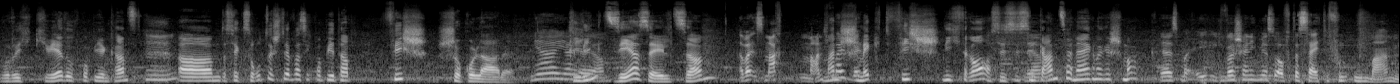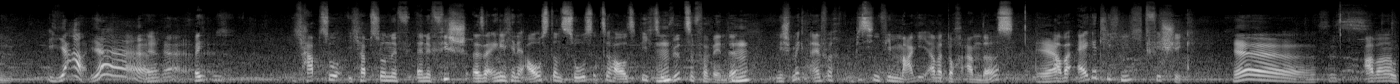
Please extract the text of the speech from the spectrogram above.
wo du dich quer durchprobieren kannst. Mhm. Ähm, das Exotischste, was ich probiert habe, Fischschokolade. ja, ja, Klingt ja, ja. sehr seltsam. Aber es macht manchmal. Man schmeckt Fisch nicht raus. Es ist Ja. ein ganz ein eigener Geschmack. Ja, es wahrscheinlich mehr so auf der Seite von Umami. Ja, ja, Ja. ja. Ich habe so, ich hab so eine, eine Fisch, also eigentlich eine Austernsoße zu Hause, die ich Mhm. zum Würzen verwende. Und die schmeckt einfach ein bisschen wie Maggi, aber doch anders. Ja. Aber eigentlich nicht fischig. Ja, Aber gut,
